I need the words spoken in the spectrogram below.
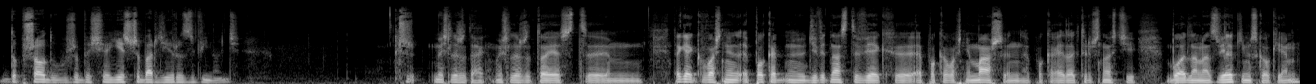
do przodu, żeby się jeszcze bardziej rozwinąć? Myślę, że tak. Myślę, że to jest tak jak właśnie epoka XIX y, wiek, y, epoka właśnie maszyn, epoka elektryczności była dla nas wielkim skokiem.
